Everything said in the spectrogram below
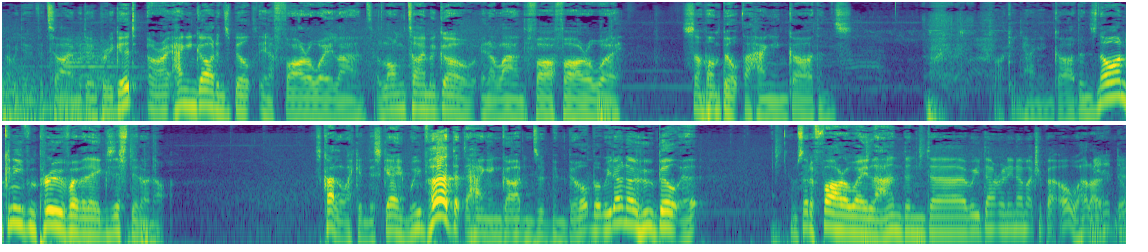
How are we doing for time? We're doing pretty good. Alright, Hanging Gardens built in a faraway land. A long time ago, in a land far, far away. Someone built the Hanging Gardens. Fucking Hanging Gardens. No one can even prove whether they existed or not. It's kind of like in this game. We've heard that the Hanging Gardens have been built, but we don't know who built it. Some sort of faraway land, and uh, we don't really know much about. Oh, hello. Yeah.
